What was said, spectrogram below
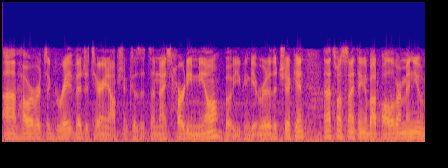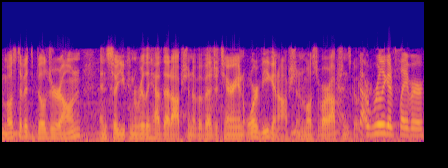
Um, however, it's a great vegetarian option because it's a nice hearty meal, but you can get rid of the chicken. And that's one nice thing about all of our menu. Most of it's build your own, and so you can really have that option of a vegetarian or vegan option. Most of our options go Got there. a really good flavor.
